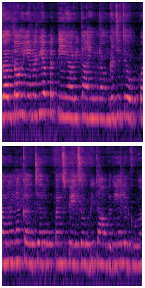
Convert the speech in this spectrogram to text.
ਗੱਲ ਤਾਂ ਹੋਈ ਹੈ ਨਾ ਵੀ ਆਪਾਂ ਤੀਆਂ ਵੀ ਤਾਂ ਹੀ ਮਨਾਉਂਗੇ ਜਿੱਥੇ ਓਪਨ ਹੈ ਨਾ ਕਲਚਰ ਓਪਨ ਸਪੇਸ ਹੋਊਗੀ ਤਾਂ ਵਧੀਆ ਲੱਗੂਗਾ।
